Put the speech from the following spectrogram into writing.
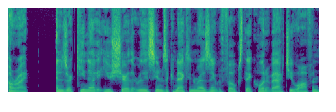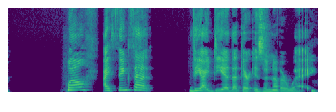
All right. And is there a key nugget you share that really seems to connect and resonate with folks? They quote it back to you often? Well, I think that the idea that there is another way,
